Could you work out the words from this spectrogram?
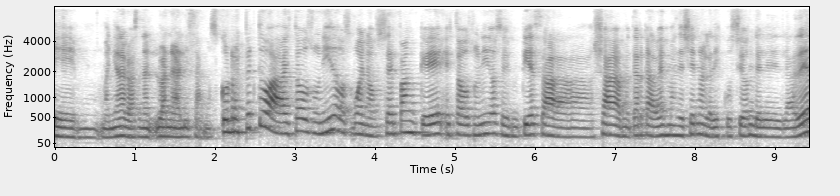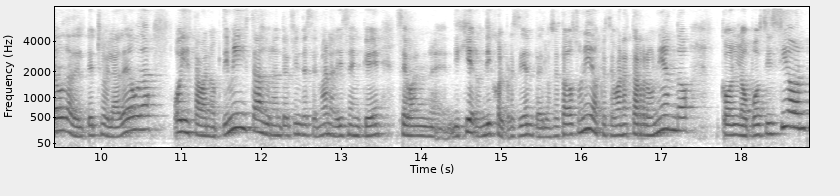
Eh, mañana lo, analizamos. Con respecto a Estados Unidos, bueno, sepan que Estados Unidos empieza ya a meter cada vez más de lleno en la discusión de la deuda, del techo de la deuda. Hoy estaban optimistas, durante el fin de semana dicen que se van, eh, dijeron, dijo el presidente de los Estados Unidos, que se van a estar reuniendo con la oposición,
